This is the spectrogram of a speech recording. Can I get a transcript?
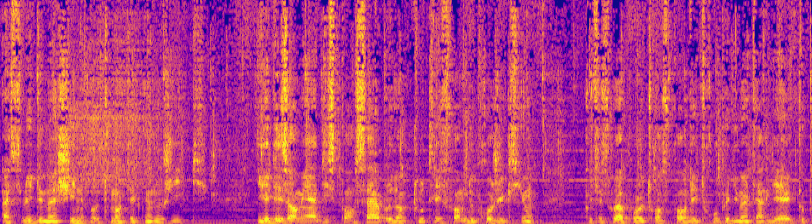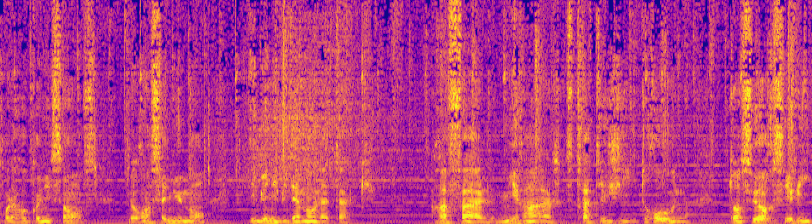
à celui de machine hautement technologique. Il est désormais indispensable dans toutes les formes de projection, que ce soit pour le transport des troupes et du matériel que pour la reconnaissance, le renseignement et bien évidemment l'attaque. Rafale, Mirage, stratégie, drone, dans ce hors-série,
